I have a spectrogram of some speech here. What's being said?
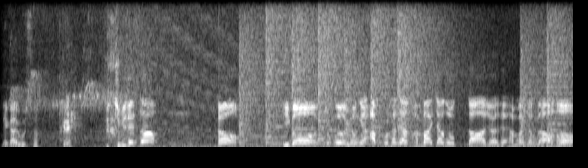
내가 알고 있어 그래. 준비됐어? 형 이거 조금 형이 앞으로 살짝 한 발자국 나와줘야 돼. 한 발자국 나와서.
